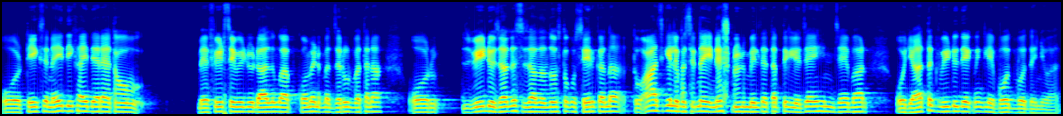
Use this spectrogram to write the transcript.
और ठीक से नहीं दिखाई दे रहा है तो मैं फिर से वीडियो डाल दूँगा, आप कॉमेंट में ज़रूर बताना और वीडियो ज़्यादा से ज़्यादा दोस्तों को शेयर करना। तो आज के लिए बस इतना ही नेक्स्ट वीडियो मिलता है, तब तक के लिए जय हिंद, जय भारत और यहाँ तक वीडियो देखने के लिए बहुत बहुत धन्यवाद।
